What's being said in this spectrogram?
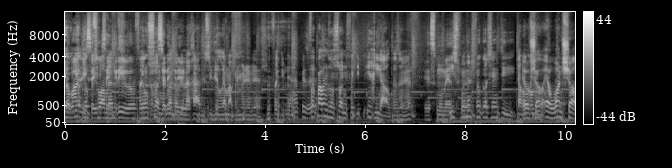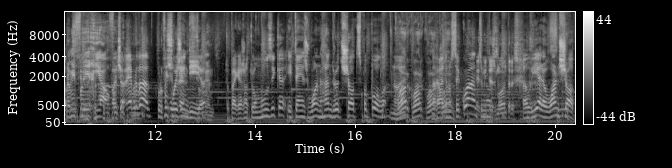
Eu- eu- trabalho, eu- eu isso, é, isso é incrível. Foi É um uma sonho cena quando eu vi incrível. na rádio esse dilema a primeira vez. Foi tipo. Ah, é. foi para além de um sonho, foi tipo irreal, estás a ver? Esse momento. Isso foi- pelo menos foi o que eu senti. Estava É o, como- show- é o one shot. Para mim foi irreal. Foi tipo- É verdade, porque foi hoje em dia chocante. tu pegas na tua música e tens 100 shots para pô-la, não Claro, é? claro, claro. Na rádio claro. não sei quanto. Tens muitas não- montras. Ali era one shot,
